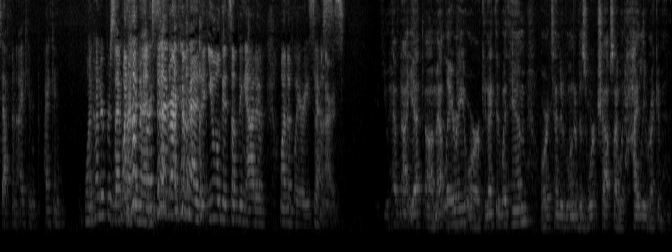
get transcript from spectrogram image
definitely I can I can 100% 100% recommend. That you will get something out of one of Larry's Yes. seminars. If you have not yet uh, met Larry or connected with him or attended one of his workshops, I would highly recommend it.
